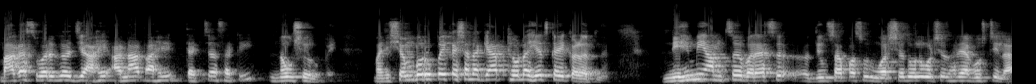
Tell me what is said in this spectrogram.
मागास वर्ग जे आहे अनाथ आहे त्याच्यासाठी नऊशे रुपये. म्हणजे शंभर रुपये कशाला गॅप ठेवला हेच काही कळत नाही. नेहमी आमचं बऱ्याच दिवसापासून वर्ष दोन वर्ष झाल्या या गोष्टीला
